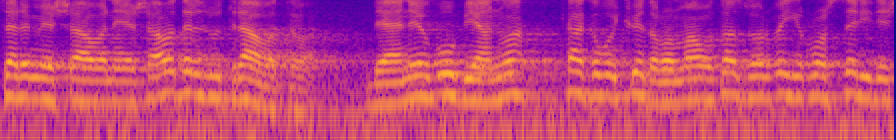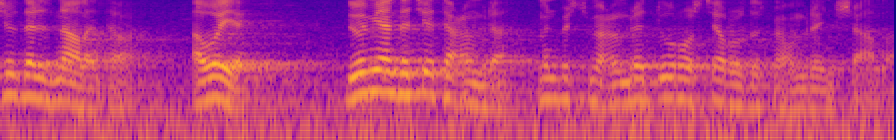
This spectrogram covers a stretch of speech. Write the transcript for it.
سرە مێشاوە نێشاوە دەرز و تراوەتەوە دەیانەیە بۆ بیانوە کاکە بۆ کوێ دەڕۆن مامۆستا زۆربەی ڕۆژ سەری دێشە دەرز ناڵێتەوە ئەوە یەک دومیان دەچێتە عمرە من بشتمە عمرە دوو ڕۆژ سێ ڕۆژ دەستمە عمرە انشاءله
